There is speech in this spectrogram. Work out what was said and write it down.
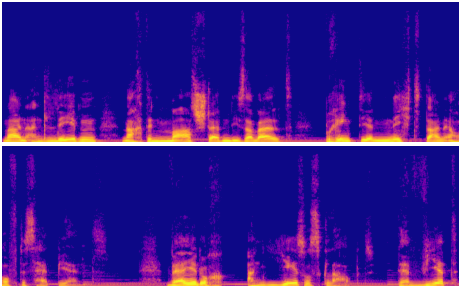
Nein, ein Leben nach den Maßstäben dieser Welt bringt dir nicht dein erhofftes Happy End. Wer jedoch an Jesus glaubt, der wird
